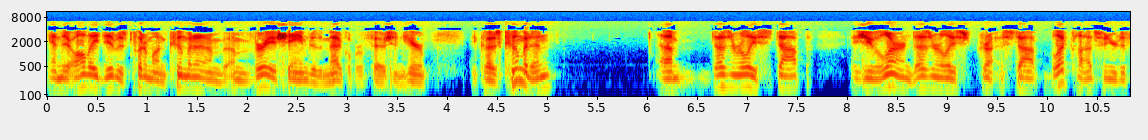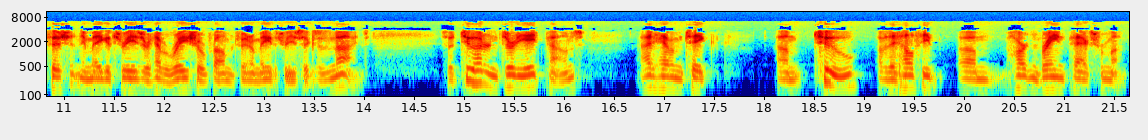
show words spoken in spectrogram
and all they did was put him on Coumadin. I'm, I'm very ashamed of the medical profession here because Coumadin um, doesn't really stop, as you've learned, doesn't really str- stop blood clots when you're deficient in the omega-3s or have a ratio problem between omega-3, 6s, and 9s. So 238 pounds, I'd have him take um, two of the healthy um, heart and brain packs per month.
